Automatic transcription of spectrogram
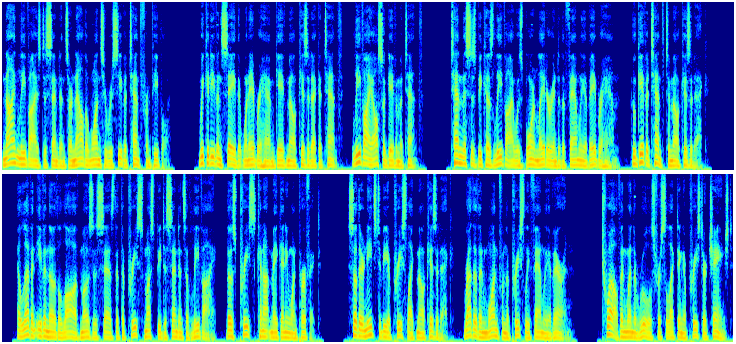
9 Levi's descendants are now the ones who receive a tenth from people. We could even say that when Abraham gave Melchizedek a tenth, Levi also gave him a tenth. 10 This is because Levi was born later into the family of Abraham, who gave a tenth to Melchizedek. 11 Even though the law of Moses says that the priests must be descendants of Levi, those priests cannot make anyone perfect. So there needs to be a priest like Melchizedek, rather than one from the priestly family of Aaron. 12 And when the rules for selecting a priest are changed,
